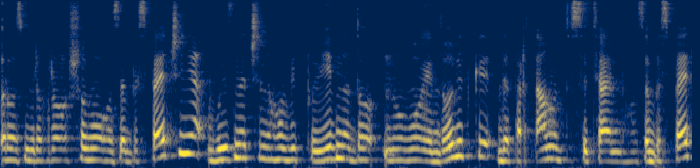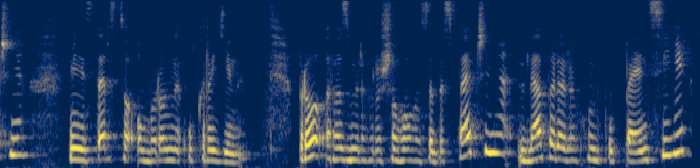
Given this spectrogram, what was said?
розміру грошового забезпечення, визначеного відповідно до нової довідки Департаменту соціального забезпечення Міністерства оборони України про розмір грошового забезпечення для перерахунку пенсії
